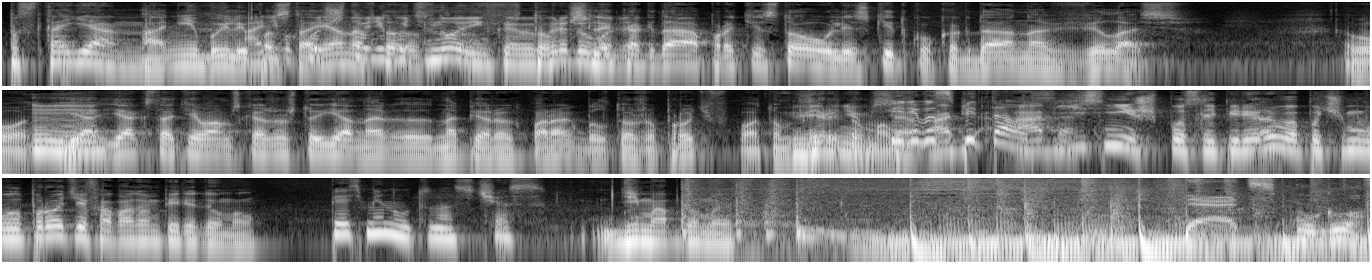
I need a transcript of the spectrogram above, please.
постоянно. Они были Они постоянно. Что-нибудь новенькое в том числе, когда протестовывали скидку, когда она ввелась. Вот. Mm-hmm. Я, я, кстати, вам скажу, что я на, на первых порах был тоже против, а потом Вернемся. передумал. Перевоспитался. Об, объяснишь после перерыва, да. почему был против, а потом передумал. Пять минут у нас сейчас. Дима обдумает. «Пять углов».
